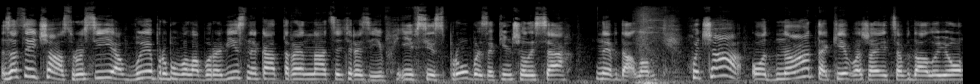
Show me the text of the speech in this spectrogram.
За цей час Росія випробувала буревісника 13 разів, і всі спроби закінчилися невдало. Хоча одна таки вважається вдалою.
